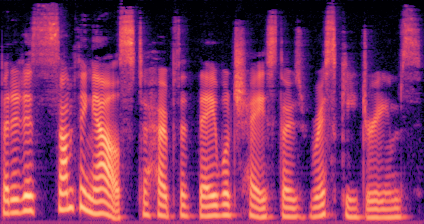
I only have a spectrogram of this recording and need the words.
but it is something else to hope that they will chase those risky dreams.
